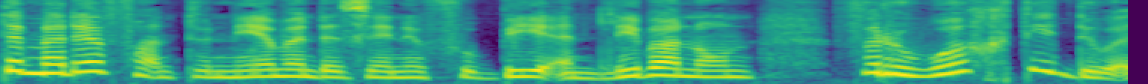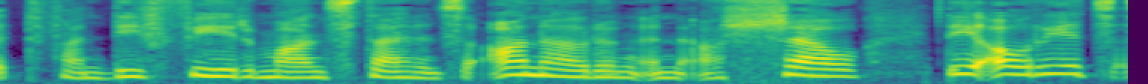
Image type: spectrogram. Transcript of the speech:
Te midde van toenemende xenofobie in Libanon, verhoog die dood van die vier mans tydens aanhouding in Arshel die alreeds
